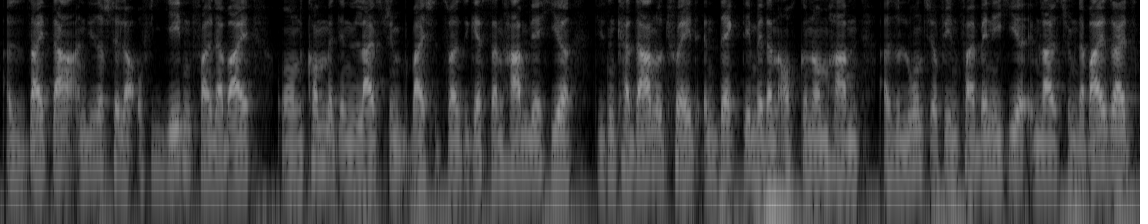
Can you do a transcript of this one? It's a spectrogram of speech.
Also seid da an dieser Stelle auf jeden Fall dabei und kommt mit in den Livestream. Beispielsweise gestern haben wir hier diesen Cardano Trade entdeckt, den wir dann auch genommen haben. Also lohnt sich auf jeden Fall, wenn ihr hier im Livestream dabei seid.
